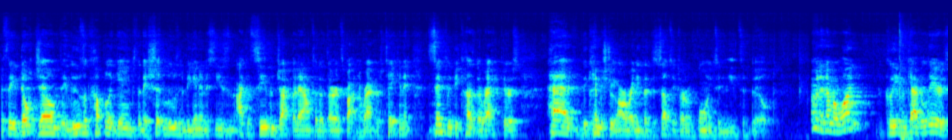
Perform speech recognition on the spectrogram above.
If they don't gel and they lose a couple of games that they shouldn't lose at the beginning of the season, I could see them drop it down to the third spot and the Raptors taking it simply because the Raptors have the chemistry already that the Celtics are going to need to build. Coming at number one, the Cleveland Cavaliers.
